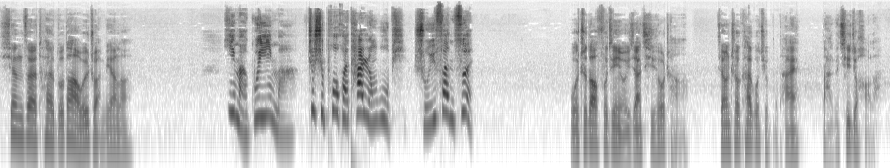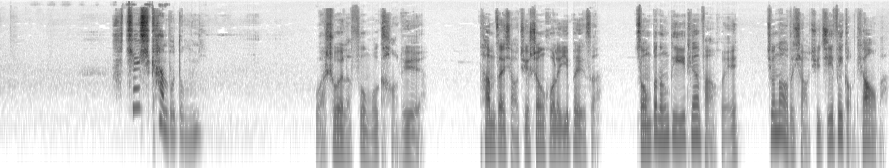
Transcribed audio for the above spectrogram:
现在态度大为转变了。一码归一码，这是破坏他人物品，属于犯罪。我知道附近有一家汽修厂，将车开过去补胎，打个气就好了。还真是看不懂你。我是为了父母考虑，他们在小区生活了一辈子，总不能第一天返回就闹得小区鸡飞狗跳吧。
